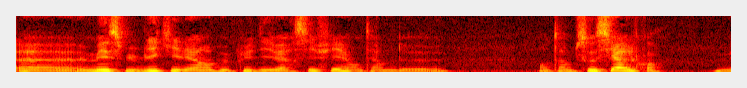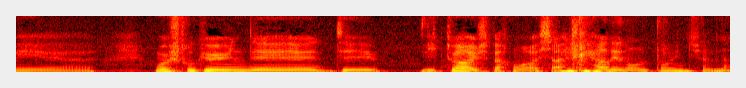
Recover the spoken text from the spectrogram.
mais ce public il est un peu plus diversifié en termes de en termes social quoi mais moi je trouve qu'une des, des victoires et j'espère qu'on va réussir à le garder dans le temps Inch'Allah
